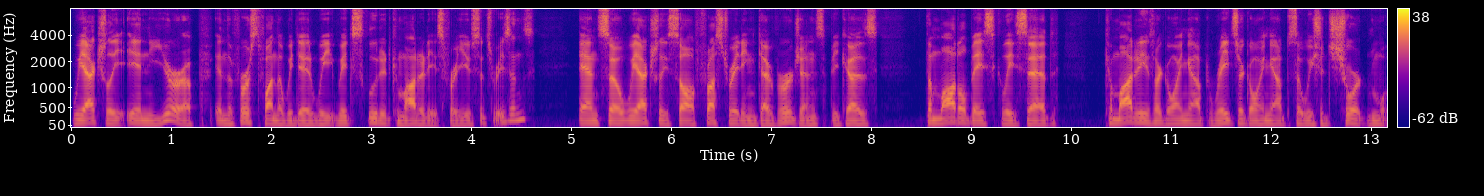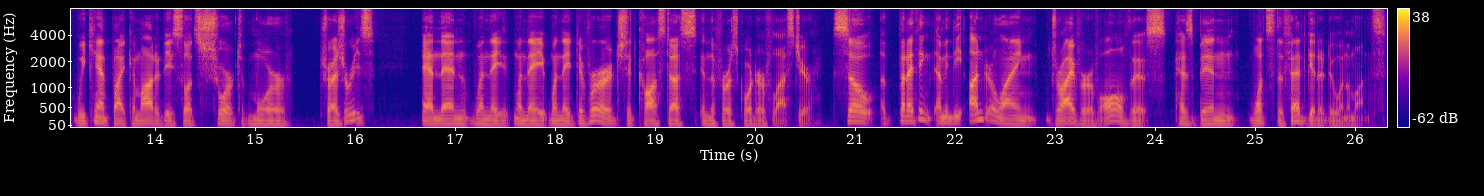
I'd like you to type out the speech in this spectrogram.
we actually in Europe in the first fund that we did, we, we excluded commodities for UCITS reasons, and so we actually saw frustrating divergence because the model basically said commodities are going up, rates are going up, so we should short. We can't buy commodities, so let's short more treasuries. And then when they when they when they diverged, it cost us in the first quarter of last year. So, but I think I mean the underlying driver of all of this has been what's the Fed going to do in a month,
